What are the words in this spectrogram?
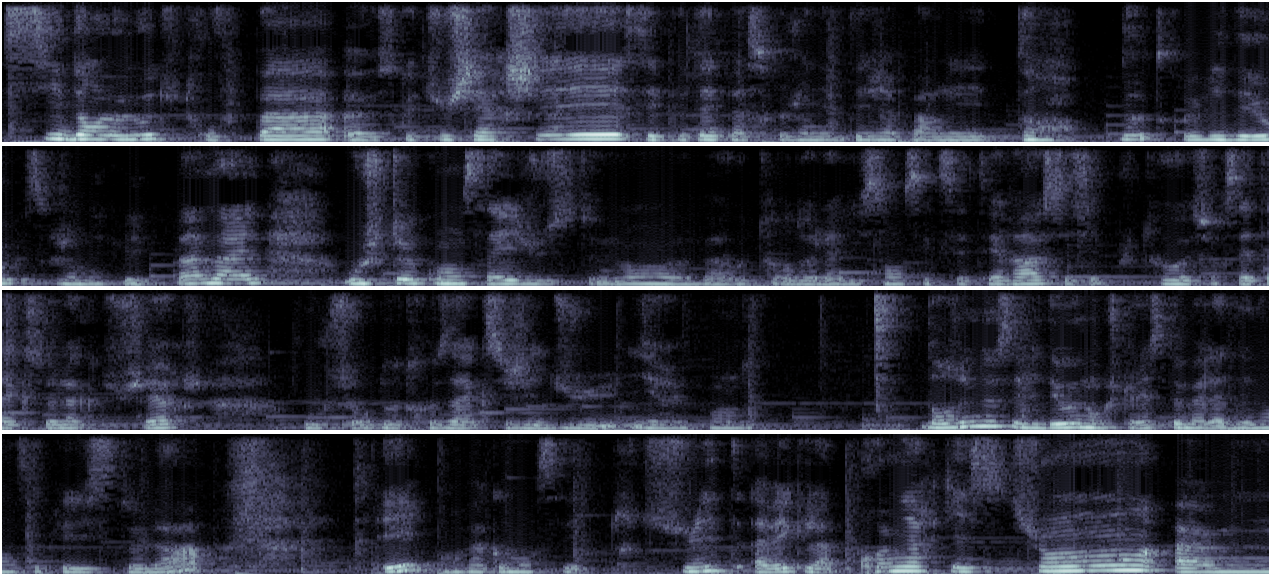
Si dans le lot tu trouves pas euh, ce que tu cherchais, c'est peut-être parce que j'en ai déjà parlé dans d'autres vidéos, parce que j'en ai fait pas mal, où je te conseille justement euh, bah, autour de la licence, etc. Si c'est plutôt sur cet axe-là que tu cherches, ou sur d'autres axes, j'ai dû y répondre dans une de ces vidéos, donc je te laisse te balader dans ces playlists-là. Et on va commencer tout de suite avec la première question. Euh,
